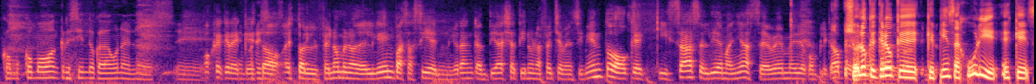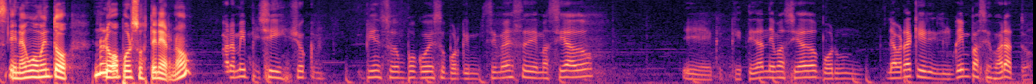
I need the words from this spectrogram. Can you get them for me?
cómo, cómo van creciendo cada una de las. eh, ¿Vos qué crees? ¿Que esto, esto, el fenómeno del Game Pass así en gran cantidad ya tiene una fecha de vencimiento o que quizás el día de mañana se ve medio complicado? pero Yo lo no que creo que, que piensa Juli es que en algún momento no lo va a poder sostener, ¿no? Para mí, pi- sí, yo pienso un poco eso porque se me hace demasiado. eh, que te dan demasiado por un. La verdad que el Game Pass es barato,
